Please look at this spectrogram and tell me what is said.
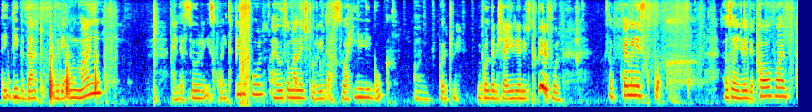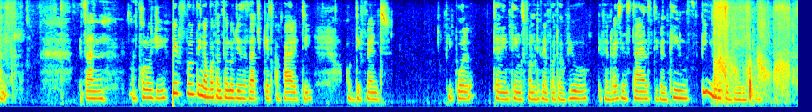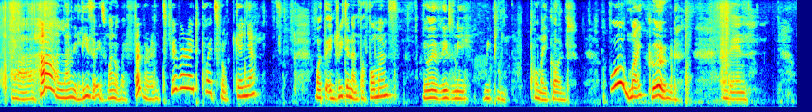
They did that with their own money, and the story is quite beautiful. I also managed to read a Swahili book on poetry. We call them Shairi, and it's beautiful. It's a feminist book. Also enjoyed The Power of Words, and it's an anthology. The beautiful thing about anthologies is that you get a variety of different people telling things from different point of view, different writing styles, different themes. Beautiful, beautiful. Aha, Larry Lisa is one of my favorite, favorite poets from Kenya, both in written and performance. He always leaves me weeping. Oh my god. Oh my god. And then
